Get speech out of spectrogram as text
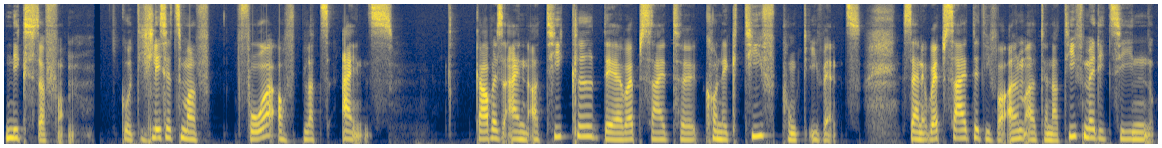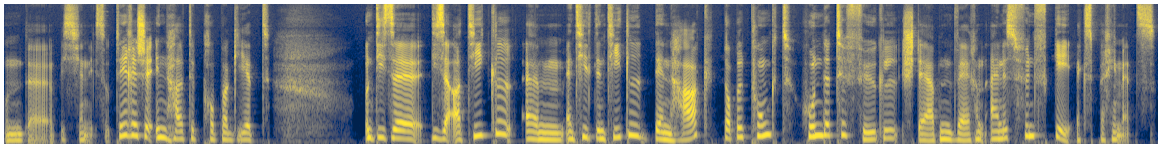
nichts davon. Gut, ich lese jetzt mal vor auf Platz 1 gab es einen Artikel der Webseite konnektiv.events. Das ist eine Webseite, die vor allem Alternativmedizin und äh, ein bisschen esoterische Inhalte propagiert. Und diese, dieser Artikel ähm, enthielt den Titel Den Haag, Doppelpunkt, hunderte Vögel sterben während eines 5G-Experiments.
